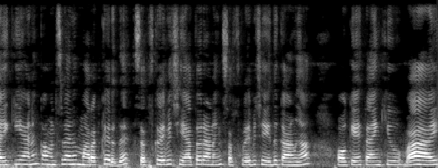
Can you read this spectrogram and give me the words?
ലൈക്ക് ചെയ്യാനും കമൻസ് ചെയ്യാനും മറക്കരുത്. സബ്സ്ക്രൈബ് ചെയ്യാത്തവരാണെങ്കിൽ സബ്സ്ക്രൈബ് ചെയ്ത് കാണുക. ഓക്കെ താങ്ക് യു. ബായ്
